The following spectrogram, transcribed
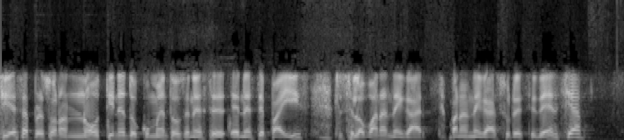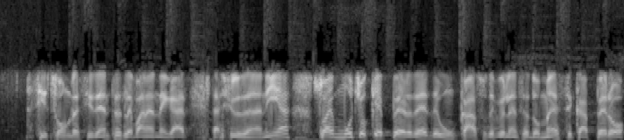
si esa persona no tiene documentos en este en este país, se lo van a negar, van a negar su residencia si son residentes le van a negar la ciudadanía. So, hay mucho que perder de un caso de violencia doméstica, pero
